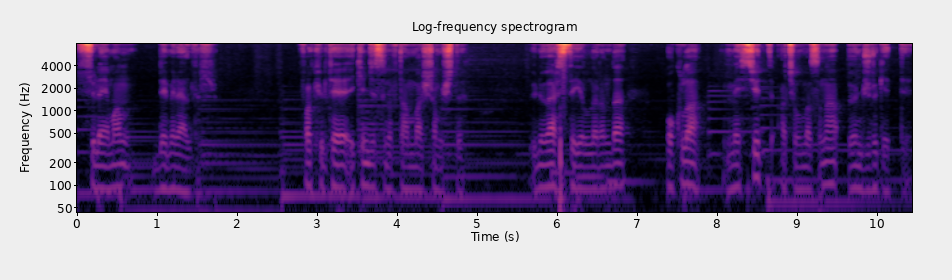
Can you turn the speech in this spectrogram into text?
Süleyman Demirel'dir. Fakülteye ikinci sınıftan başlamıştı. Üniversite yıllarında okula mescit açılmasına öncülük etti.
